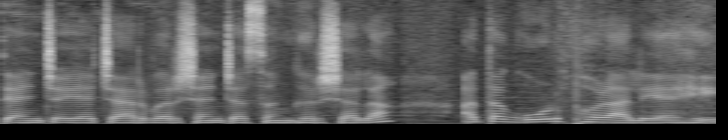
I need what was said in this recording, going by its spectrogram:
त्यांच्या या चार वर्षांच्या संघर्षाला आता गोड फळ आले आहे.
